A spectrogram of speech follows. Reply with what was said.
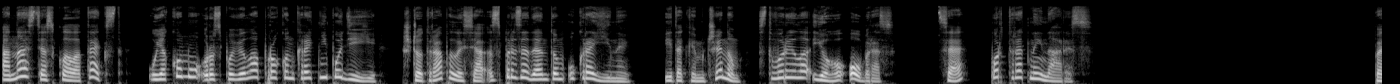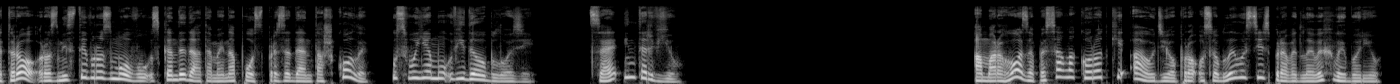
А Настя склала текст, у якому розповіла про конкретні події, що трапилися з президентом України, і таким чином створила його образ. Це Портретний нарис. Петро розмістив розмову з кандидатами на пост президента школи у своєму відеоблозі. Це інтерв'ю. А Марго записала короткі аудіо про особливості справедливих виборів.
